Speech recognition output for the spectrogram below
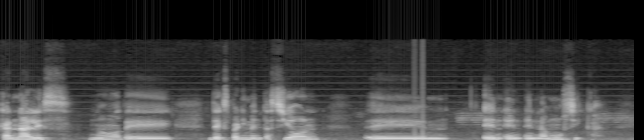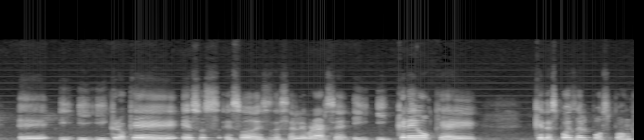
canales ¿no? de, de experimentación eh, en, en, en, la música. Eh, y, y, creo que eso es, eso es de celebrarse y, creo que, que después del post-punk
